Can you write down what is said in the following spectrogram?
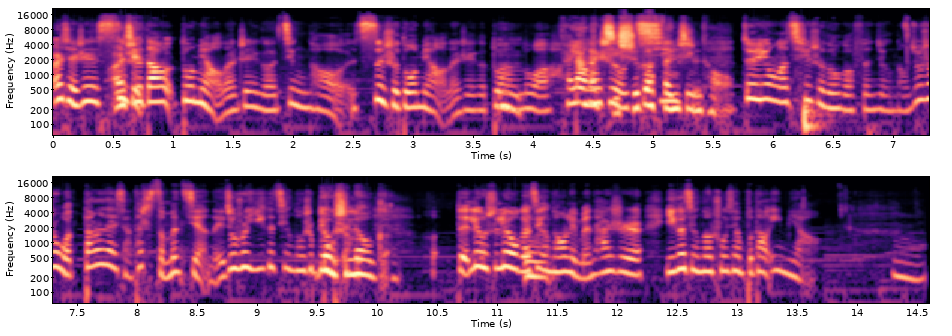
而且这四十多多秒的这个镜头，四十多秒的这个段落，它大概是几十个分镜头，对，用了七十多个分镜头。就是我当时在想，它是怎么剪的？也就是说，一个镜头是六十六个，对，六十六个镜头里面，它是一个镜头出现不到一秒，嗯。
